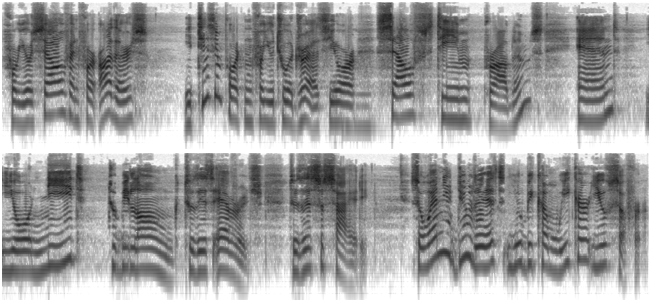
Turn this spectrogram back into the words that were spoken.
for yourself and for others, it is important for you to address your mm-hmm. self esteem problems and your need to belong to this average, to this society. So when you do this, you become weaker, you suffer.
